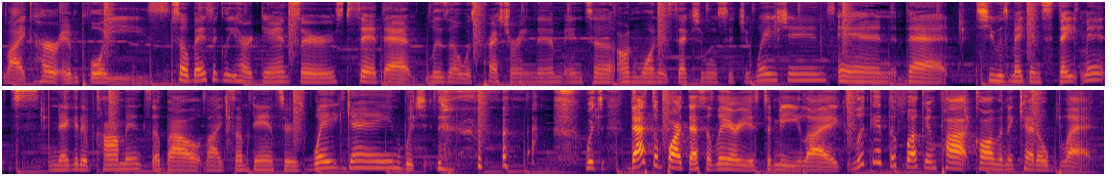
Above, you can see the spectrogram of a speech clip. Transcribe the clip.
like her employees. So basically, her dancers said that Lizzo was pressuring them into unwanted sexual situations and that she was making statements, negative comments about like some dancers' weight gain, which. which that's the part that's hilarious to me. Like, look at the fucking pot calling the kettle black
